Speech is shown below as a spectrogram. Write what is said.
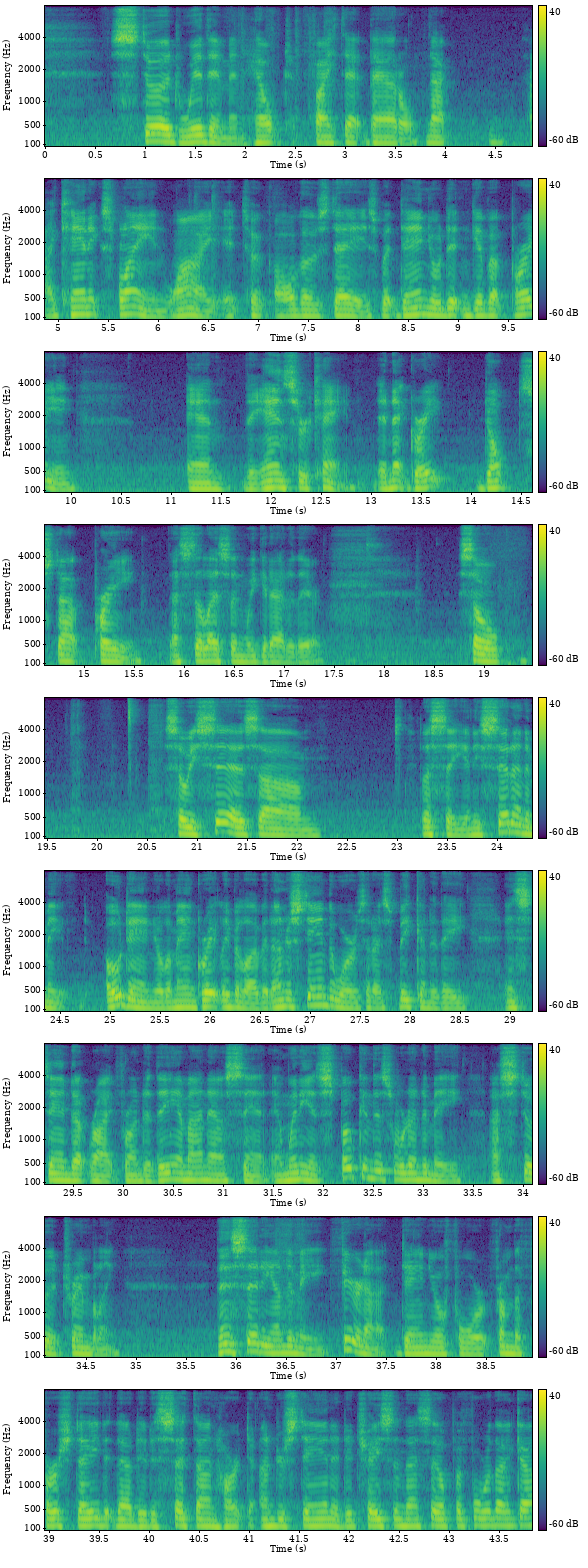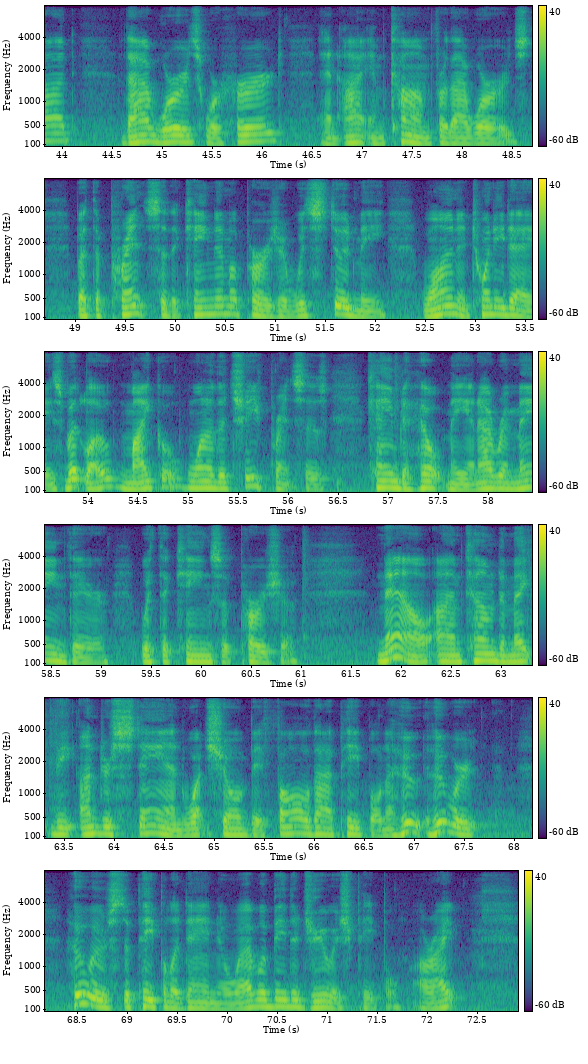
stood with him and helped fight that battle. Now, I can't explain why it took all those days, but Daniel didn't give up praying and the answer came. Isn't that great? Don't stop praying. That's the lesson we get out of there. So, so he says, um, let's see, and he said unto me, O Daniel, a man greatly beloved, understand the words that I speak unto thee, and stand upright, for unto thee am I now sent. And when he had spoken this word unto me, I stood trembling. Then said he unto me, Fear not, Daniel, for from the first day that thou didst set thine heart to understand and to chasten thyself before thy God, thy words were heard, and I am come for thy words. But the prince of the kingdom of Persia withstood me one and twenty days. But lo, Michael, one of the chief princes, came to help me, and I remained there with the kings of Persia. Now I am come to make thee understand what shall befall thy people. Now who who were who was the people of Daniel? Well, that would be the Jewish people, all right?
